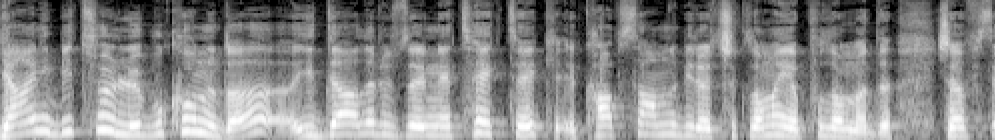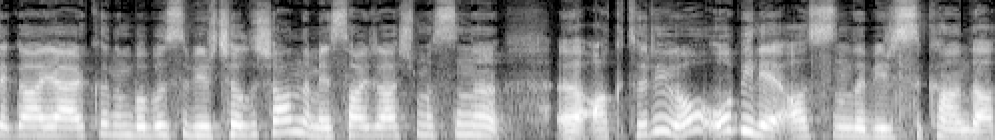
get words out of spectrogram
Yani bir türlü bu konuda iddialar üzerine tek tek kapsamlı bir açıklama yapılamadı. İşte Gaye Erkan'ın babası bir çalışanla mesajlaşmasını e, aktarıyor. O bile aslında bir skandal.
